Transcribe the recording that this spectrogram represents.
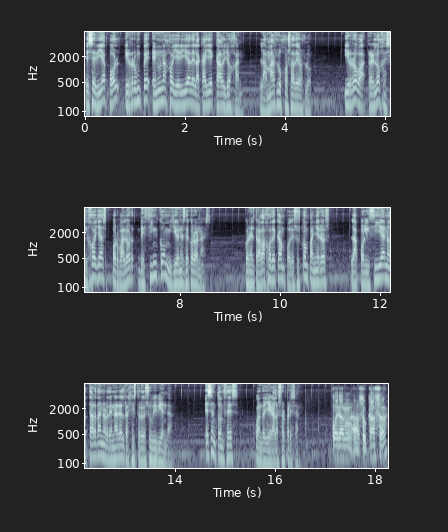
Ese día Paul irrumpe en una joyería de la calle Karl Johan, la más lujosa de Oslo, y roba relojes y joyas por valor de 5 millones de coronas. Con el trabajo de campo de sus compañeros, la policía no tarda en ordenar el registro de su vivienda. Es entonces cuando llega la sorpresa. Fueron a su casa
